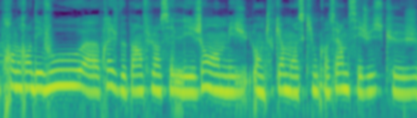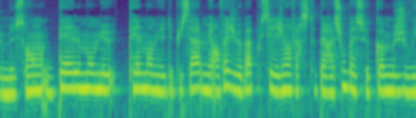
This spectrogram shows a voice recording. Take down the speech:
prendre rendez-vous. Après, je veux pas influencer les gens, hein, mais en tout cas, moi, ce qui me concerne, c'est juste que je me sens tellement mieux, tellement mieux depuis ça. Mais en fait, je veux pas pousser les gens à faire cette opération parce que, comme je vous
